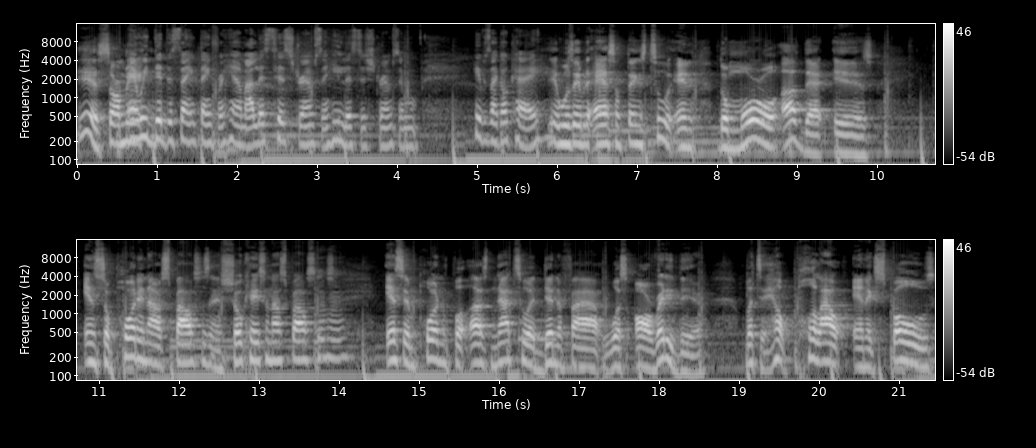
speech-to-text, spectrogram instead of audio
Yeah, so I mean, And we did the same thing for him. I list his strengths and he lists his strengths. And he was like, okay. it was able to add some things to it. And the moral of that is in supporting our spouses and showcasing our spouses, mm-hmm. it's important for us not to identify what's already there, but to help pull out and expose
